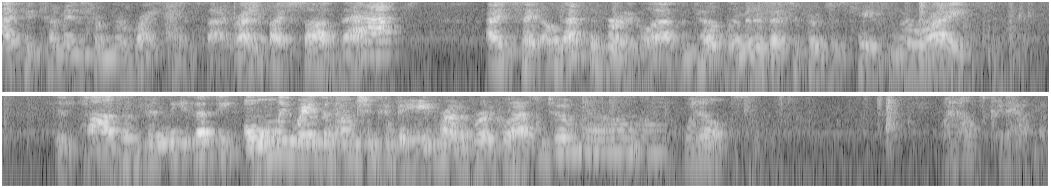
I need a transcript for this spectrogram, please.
I could come in from the right-hand side, right? If I saw that, I'd say, oh, that's a vertical asymptote. Limit of x approaches k from the right is positive infinity. Is that the only way the function could behave around a vertical asymptote? No. What else? What else could happen?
